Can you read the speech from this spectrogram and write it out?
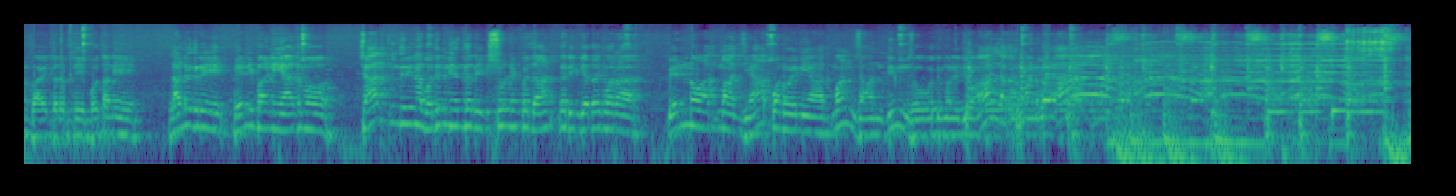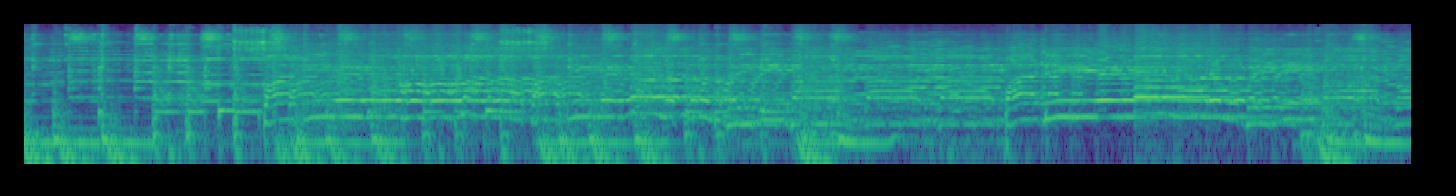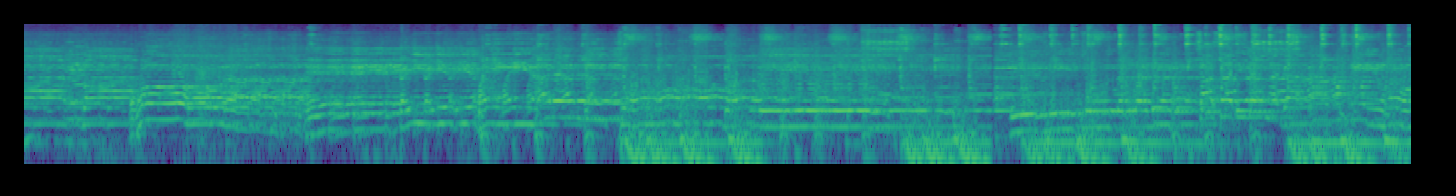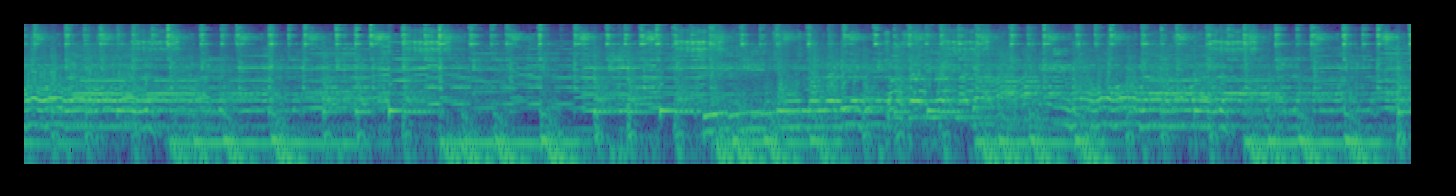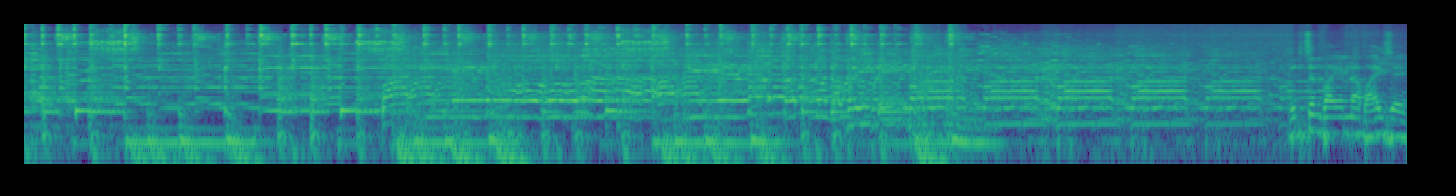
ભાઈ તરફથી પોતાની લાડકરી બેનીબાની યાદમાં ચાર ચુંદરીના ભજનની અંદર એકસો ને કોઈ દાન કરી ગયા હતા મારા બેનનો આત્મા જ્યાં પણ હોય એની આત્માને શાંતિની સૌગતિ મળી. જો આ લખમણભાઈ વિરચનભાઈ એમના ભાઈ છે.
